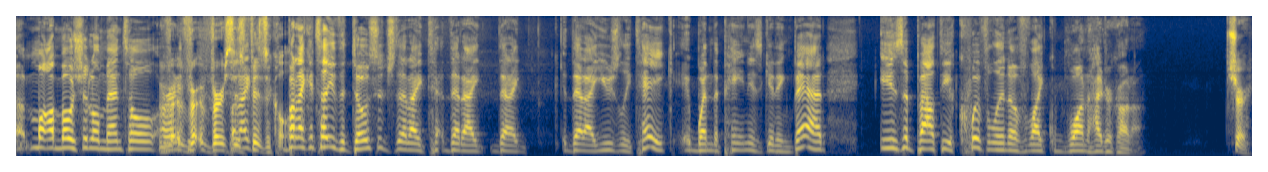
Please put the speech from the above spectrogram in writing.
Uh, emotional, mental, or ver- versus But I- physical? But I can tell you the dosage that I t- that I that I that I usually take when the pain is getting bad is about the equivalent of like one hydrocodone. sure.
